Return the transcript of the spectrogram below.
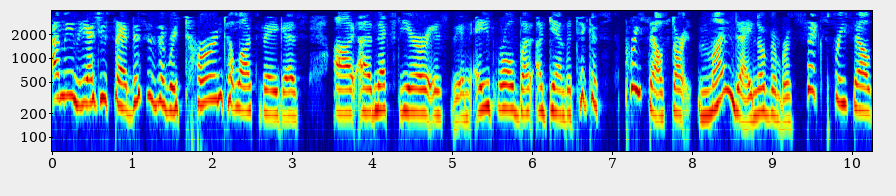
I mean, as you said, this is a return to Las Vegas. Uh, uh, next year is in April, but again, the tickets pre-sales start Monday, November 6th pre-sales,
